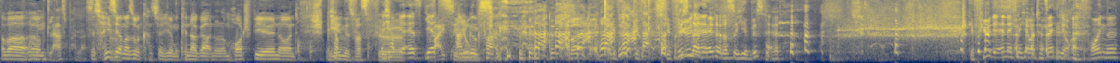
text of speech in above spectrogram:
aber Im ähm, Glaspalast. das hieß ja immer so, kannst du ja hier im Kindergarten oder im Hort spielen und Spielen habe ist was für ich hab ja erst jetzt weiße Jungs. angefangen. Wissen Gefühlt, deine Eltern, dass du hier bist? gefühlt erinnere ich mich aber tatsächlich auch an Freunde,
